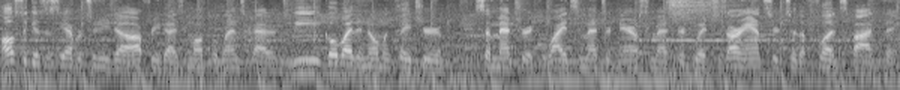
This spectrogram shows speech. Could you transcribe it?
also gives us the opportunity to offer you guys multiple lens patterns. We go by the nomenclature symmetric, wide symmetric, narrow symmetric, which is our answer to the flood spot thing.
